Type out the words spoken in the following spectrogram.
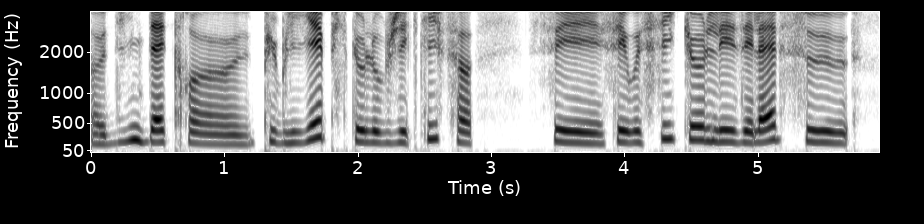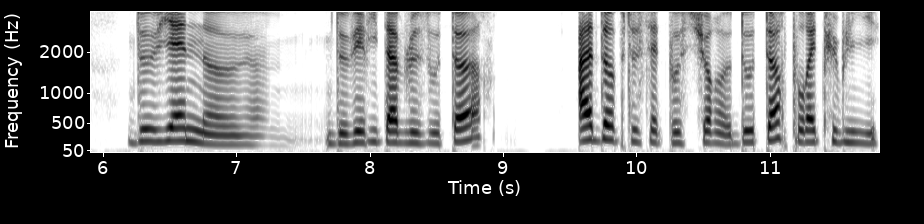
euh, digne d'être publié, puisque l'objectif, c'est aussi que les élèves se deviennent de véritables auteurs, adoptent cette posture d'auteur pour être publiés.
